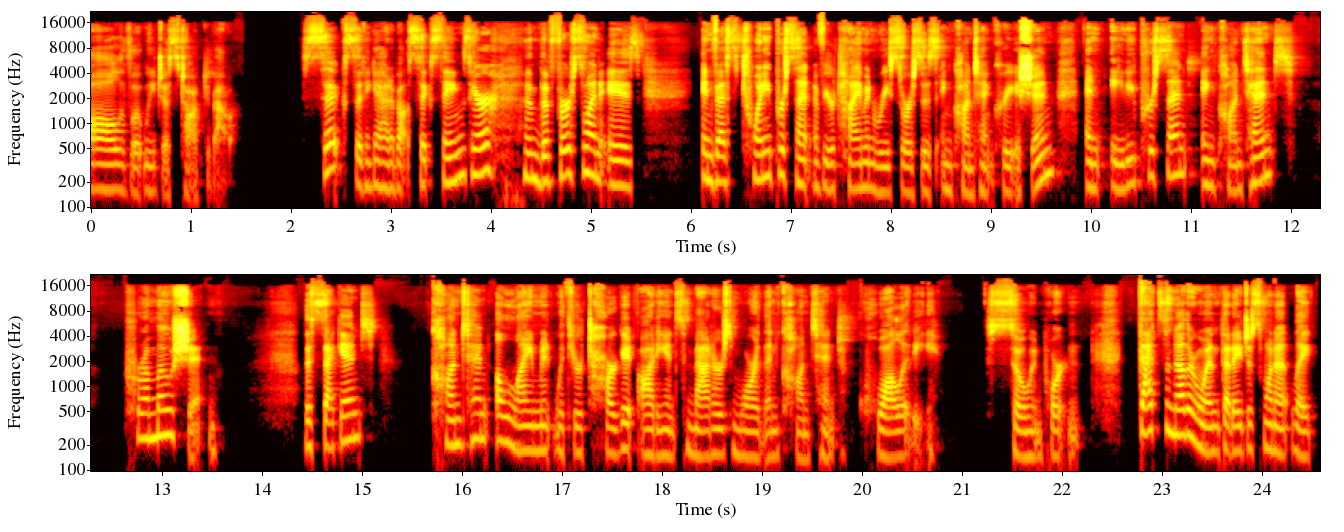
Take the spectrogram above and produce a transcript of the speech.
all of what we just talked about. Six, I think I had about six things here. the first one is invest 20% of your time and resources in content creation and 80% in content promotion. The second, content alignment with your target audience matters more than content quality. So important. That's another one that I just want to like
